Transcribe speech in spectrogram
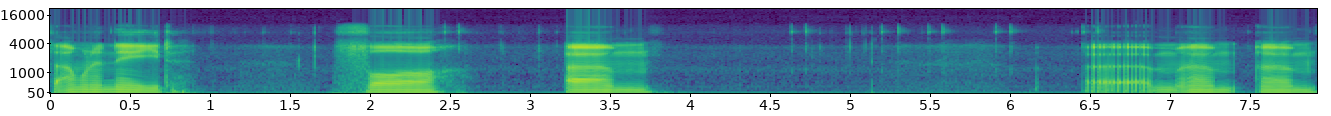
that I'm going to need for um um um um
